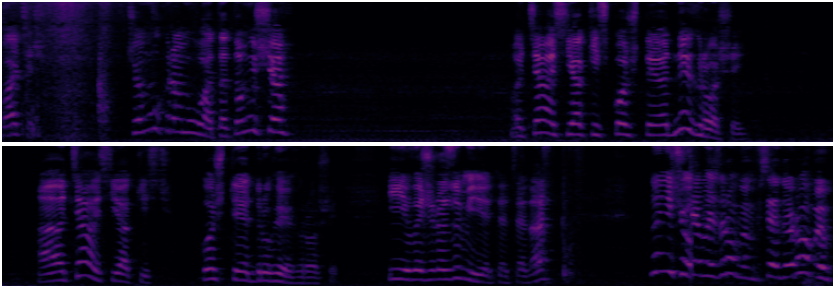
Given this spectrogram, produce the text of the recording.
Бачиш? Чому храмувати? Тому що оця ось якість коштує одних грошей, а оця ось якість коштує других грошей. І ви ж розумієте це, так? Ну нічого, це ми зробимо, все доробимо.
